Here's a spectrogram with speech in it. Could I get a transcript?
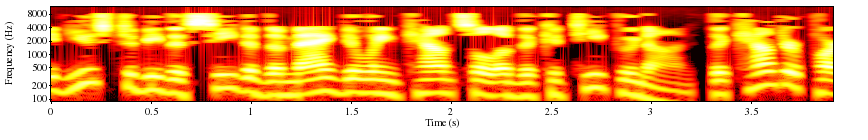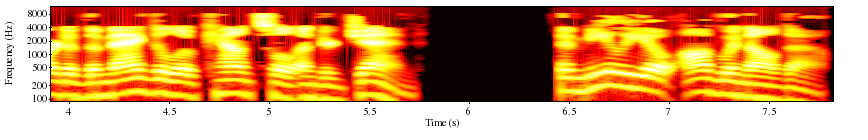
It used to be the seat of the Magdiwang Council of the Katipunan, the counterpart of the Magdalo Council under Gen. Emilio Aguinaldo.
